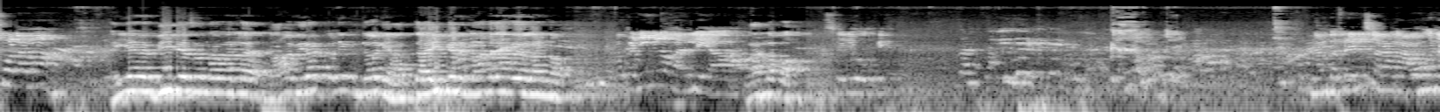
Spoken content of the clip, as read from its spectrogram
போலாமா? ஐயா விபிஎஸ் நான் வரல. நான் விராட் கோலி தோனி அந்த ஐபிஎல் நாங்க தான் போய் விளாண்டோம் அப்ப நீங்களும் வரலையா? வரலப்பா. சரி ஓகே. நம்ம ஃப்ரெண்ட்ஸ் வராங்க அவங்க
